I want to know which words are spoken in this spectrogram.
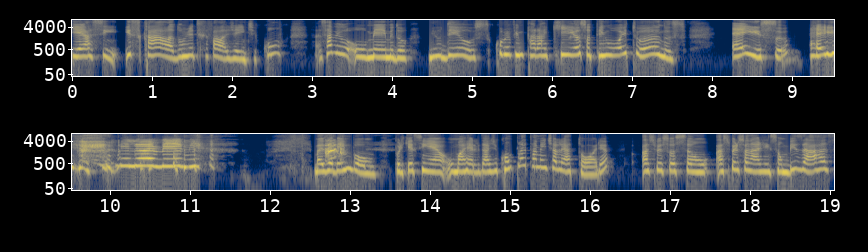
e é assim, escala de um jeito que você fala, gente, como- sabe o, o meme do meu Deus, como eu vim parar aqui? Eu só tenho oito anos. É isso, é isso. Melhor meme. Mas é bem bom, porque assim, é uma realidade completamente aleatória. As pessoas são. As personagens são bizarras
